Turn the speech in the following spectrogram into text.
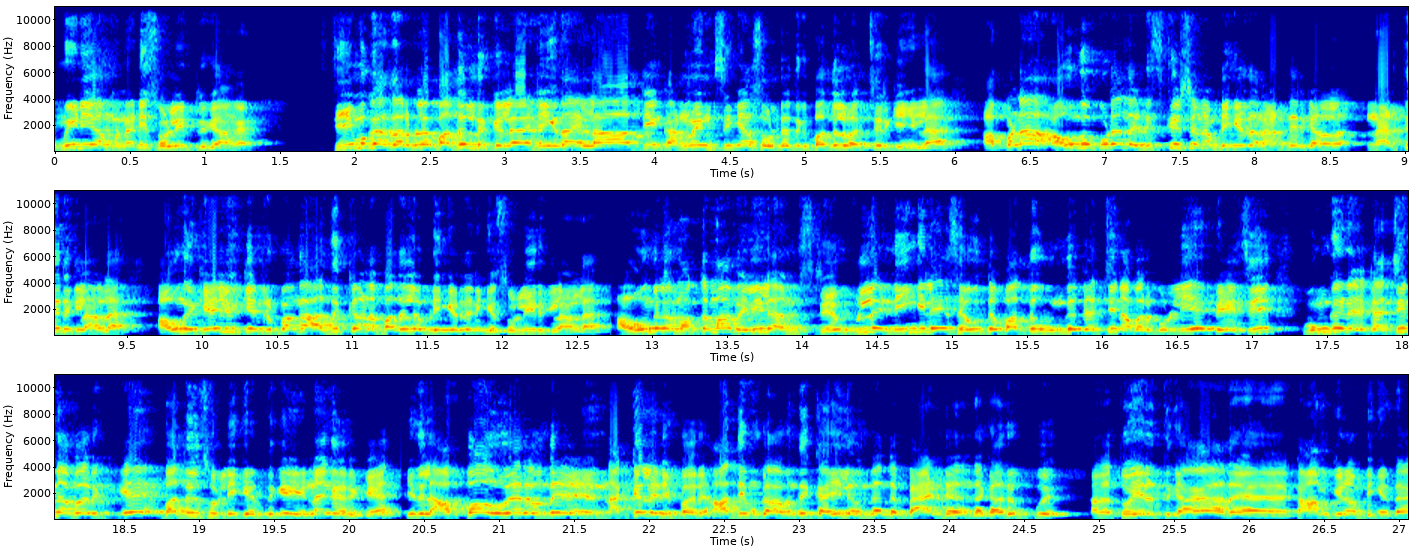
மீடியா முன்னாடி சொல்லிட்டு இருக்காங்க. திமுக தரப்புல பதில் இருக்குல்ல? நீங்க தான் எல்லாத்தையும் கன்வின்சிங்கா சொல்றதுக்கு பதில் வச்சிருக்கீங்களா அப்பனா அவங்க கூட அந்த டிஸ்கஷன் அப்படிங்கறத நடத்திருக்காங்க நடத்திருக்கலாம்ல. அவங்க கேள்வி கேட்டிருப்பாங்க அதுக்கான பதில் அப்படிங்கறத நீங்க சொல்லியிருக்கலாம்ல. அவங்கள மொத்தமா வெளியில அனுப்பிச்சுட்டு உள்ள நீங்களே செவுத்த பார்த்து உங்க கட்சி நபருக்குள்ளேயே பேசி உங்க கட்சி நபருக்கு பதில் சொல்லிக்கிறதுக்கு என்னங்க இருக்கு? இதுல அப்பா வேற வந்து நக்கல் அடிப்பாரு. அதிமுக வந்து கையில வந்து அந்த பேண்ட் அந்த கருப்பு அந்த துயரத்துக்காக அதை காமிக்கணும் அப்படிங்கறத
